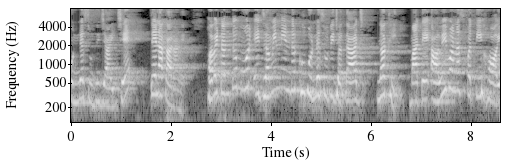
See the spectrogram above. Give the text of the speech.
ઊંડે સુધી જાય છે. તેના કારણે. હવે તંતુ મૂળ એ જમીનની અંદર ખૂબ ઊંડે સુધી જતા જ નથી. માટે આવી વનસ્પતિ હોય,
